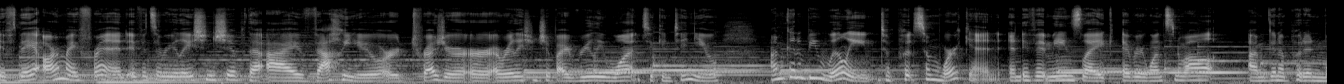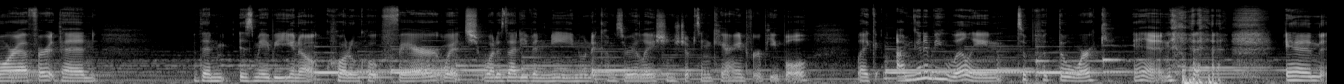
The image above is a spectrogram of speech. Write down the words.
if they are my friend, if it's a relationship that I value or treasure or a relationship I really want to continue, I'm gonna be willing to put some work in. And if it means like every once in a while, I'm gonna put in more effort than than is maybe, you know, quote unquote fair, which what does that even mean when it comes to relationships and caring for people? Like, I'm gonna be willing to put the work in. And,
